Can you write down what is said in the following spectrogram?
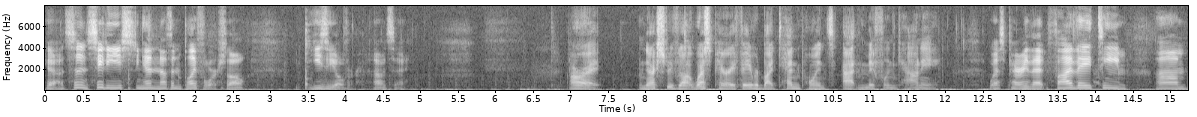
Yeah, it's in CD East again, nothing to play for, so easy over, I would say. All right. Next, we've got West Perry favored by 10 points at Mifflin County. West Perry, that 5A team. Um,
